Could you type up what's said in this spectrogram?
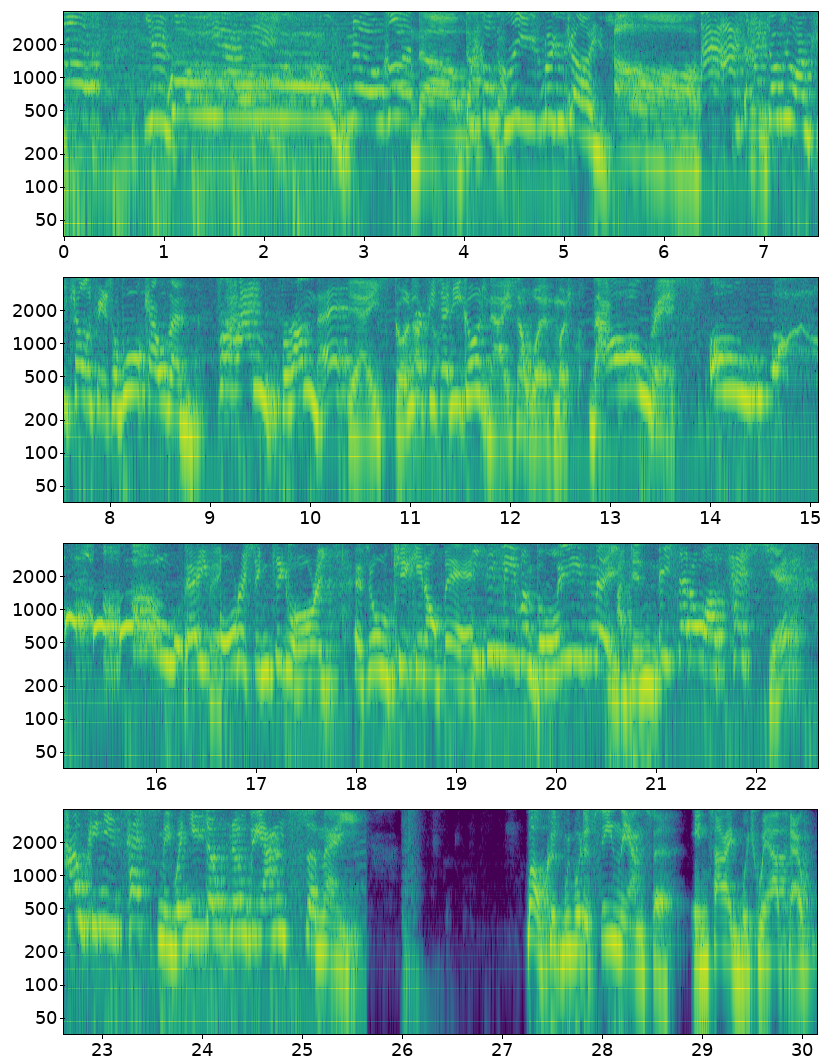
You. Whoa! No. No. We That's got not. Griezmann, guys! Oh. I, I, I don't know how to tell if it's a walkout then. Varane! Varane there? Yeah, he's good. wonder if he's any good. Nah, he's not worth much. That Oh! Chris. Oh! oh! Day four is into glory. It's all kicking off here. He didn't even believe me. I didn't. He said, "Oh, I'll test you." How can you test me when you don't know the answer, mate? Well, because we would have seen the answer in time, which we have now.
